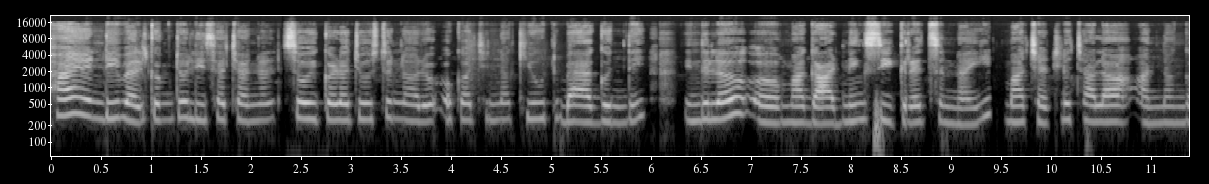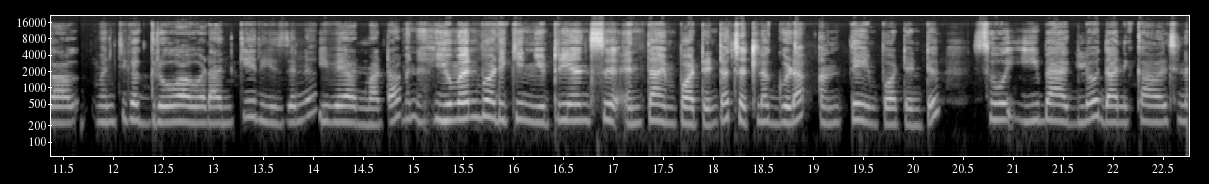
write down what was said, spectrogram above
హాయ్ అండి. Welcome to Lisa channel. So, ఇక్కడ చూస్తున్నారు ఒక చిన్న క్యూట్ బ్యాగ్ ఉంది. ఇందులో మా గార్డెనింగ్ సీక్రెట్స్ ఉన్నాయి. మా చెట్లు చాలా అందంగా, మంచిగా గ్రో అవ్వడానికి రీజన్ ఇవే అనమాట మన హ్యూమన్ బాడీకి న్యూట్రియంట్స్ ఎంత ఇంపార్టెంటో చెట్లకు కూడా అంతే ఇంపార్టెంట్. సో, ఈ బ్యాగ్‌లో దానికి కావాల్సిన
